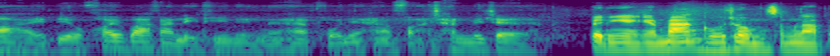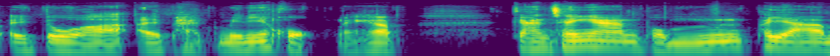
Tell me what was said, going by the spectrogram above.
วายเดี๋ยวค่อยว่ากันอีกทีหนึ่งนะครับผมยังหาฟังก์ชันไม่เจอ เป็นไงกันบ้างคุณผู้ชมสำหรับไอตัว iPad mini 6 นะครับ การใช้งานผมพยายาม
